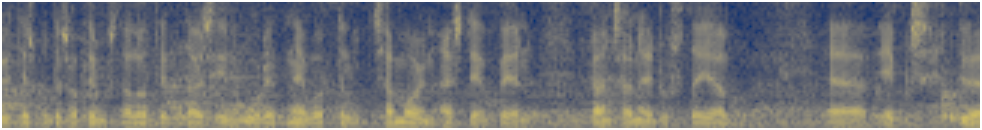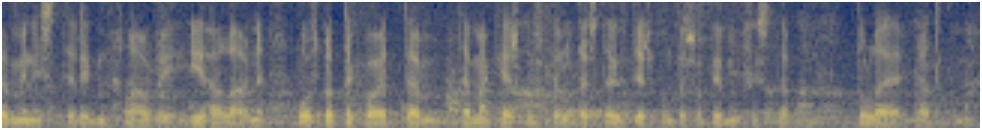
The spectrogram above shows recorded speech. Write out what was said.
yhteiskuntasopimusta aloitettaisiin uudet neuvottelut. Samoin SDPn kansanedustaja ex-työministeri Lauri Ihalainen. Uskotteko, että tämä keskustelu tästä yhteiskuntasopimuksesta tulee jatkumaan?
